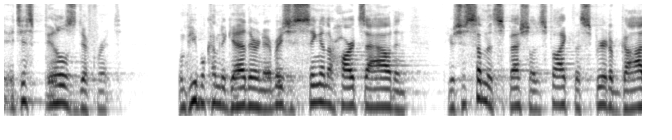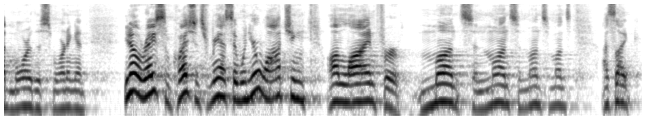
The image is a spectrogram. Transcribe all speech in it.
It just feels different when people come together and everybody's just singing their hearts out. And there's just something special. I just feel like the Spirit of God more this morning. And, you know, raised some questions for me. I said, When you're watching online for months and months and months and months, I was like,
